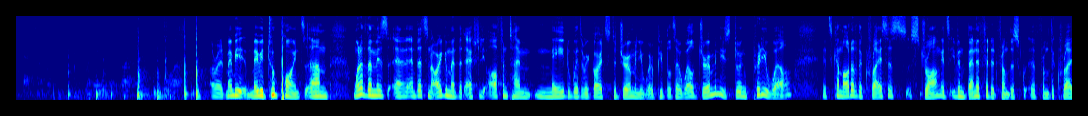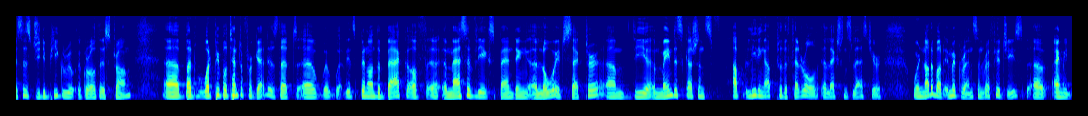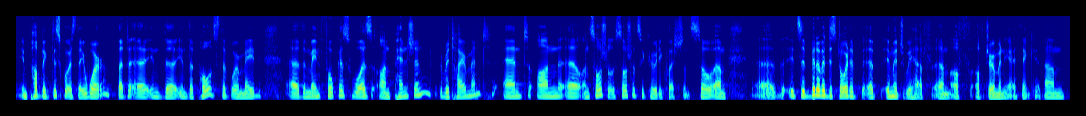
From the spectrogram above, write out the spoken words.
All right, maybe maybe two points. Um, one of them is, and, and, that's an argument that actually oftentimes made with regards to Germany, where people say, well, Germany is doing pretty well. It's come out of the crisis strong. It's even benefited from this uh, from the crisis. GDP growth is strong, uh, but what people tend to forget is that uh, it's been on the back of a, massively expanding uh, low wage sector. Um, the uh, main discussions up, leading up to the federal elections last year were not about immigrants and refugees. Uh, I mean, in public discourse they were, but uh, in the in the polls that were made, uh, the main focus was on pension, retirement, and on on social social security questions. So um, uh, it's a bit of a distorted uh, image we have um, of of Germany, I think. Um,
